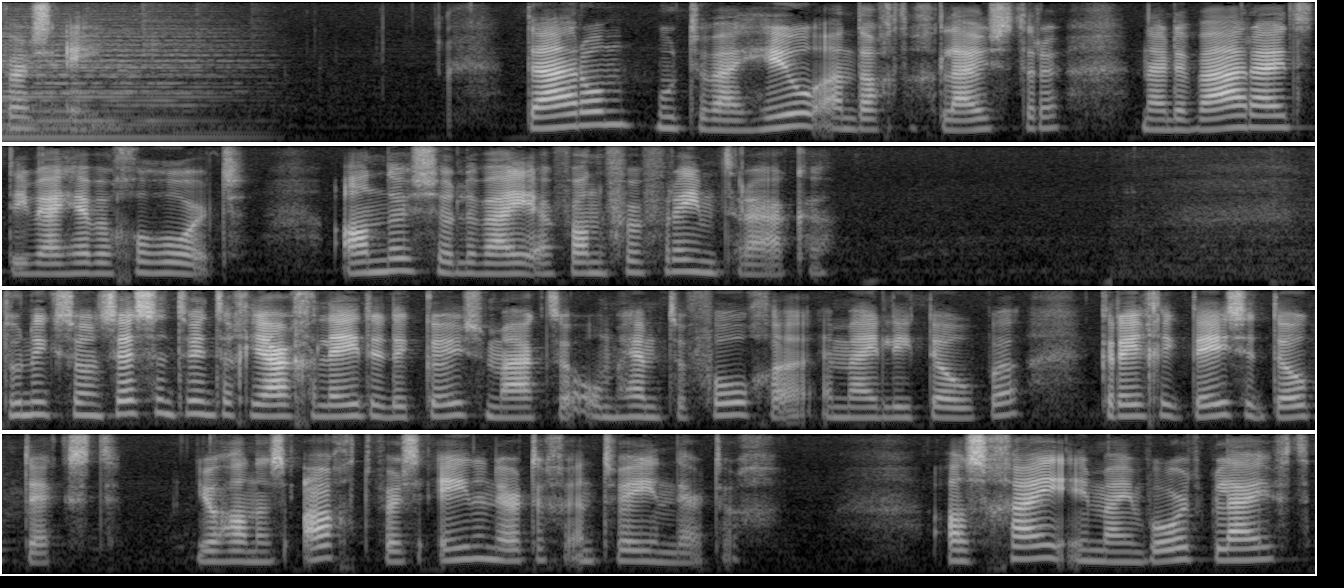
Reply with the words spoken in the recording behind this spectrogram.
vers 1. Daarom moeten wij heel aandachtig luisteren naar de waarheid die wij hebben gehoord, anders zullen wij ervan vervreemd raken. Toen ik zo'n 26 jaar geleden de keus maakte om hem te volgen en mij liet dopen, kreeg ik deze dooptekst. Johannes 8, vers 31 en 32. Als gij in mijn woord blijft,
